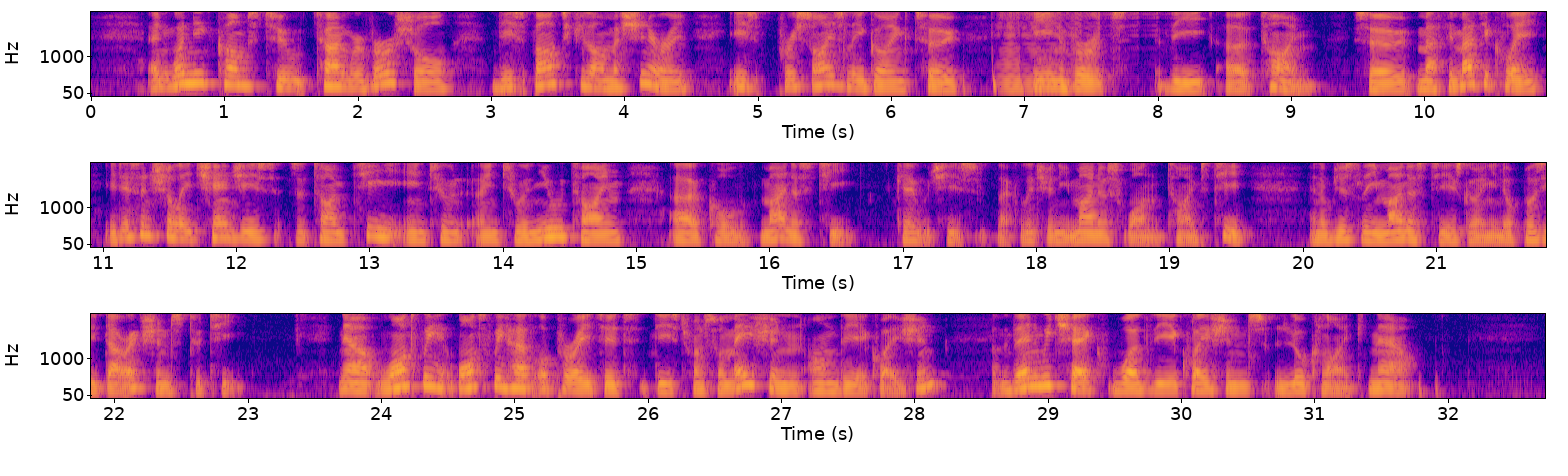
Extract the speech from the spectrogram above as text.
And when it comes to time reversal, this particular machinery is precisely going to invert the uh, time. So mathematically, it essentially changes the time t into, into a new time uh, called minus t, okay, which is like literally minus 1 times t. And obviously minus t is going in opposite directions to t. Now, once we, once we have operated this transformation on the equation, then we check what the equations look like now.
